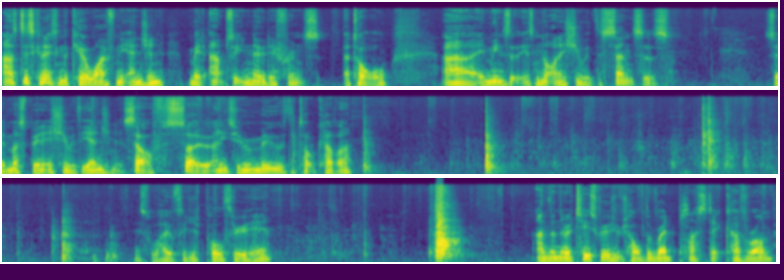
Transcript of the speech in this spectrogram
as disconnecting the kill wire from the engine made absolutely no difference at all, uh, it means that it's not an issue with the sensors. So it must be an issue with the engine itself. So I need to remove the top cover. This will hopefully just pull through here. And then there are two screws which hold the red plastic cover on.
